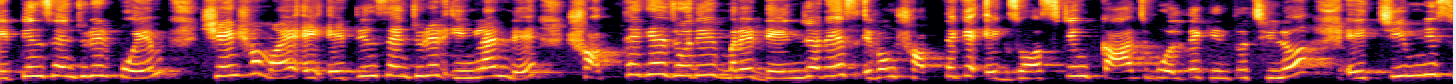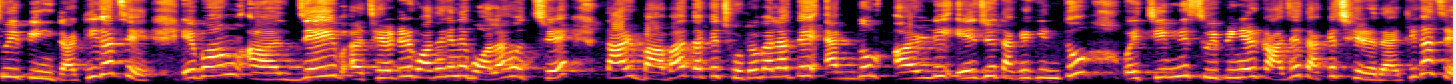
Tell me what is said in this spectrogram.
এইটিন সেঞ্চুরির পোয়েম সেই সময় এই এইটিন সেঞ্চুরির ইংল্যান্ডে সব থেকে যদি মানে ডেঞ্জারাস এবং সব থেকে এক্সহস্টিং কাজ বলতে কিন্তু ছিল এই চিমনি সুইপিংটা ঠিক আছে এবং যেই আহ, ছেলেটির কথা এখানে বলা হচ্ছে, তার বাবা তাকে ছোটবেলাতে একদম আর্লি এজে তাকে কিন্তু ওই চিমনি সুইপিং এর কাজে তাকে ছেড়ে দেয়, ঠিক আছে?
